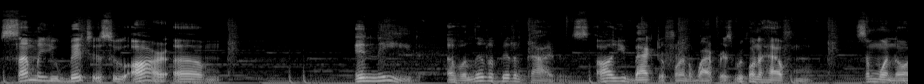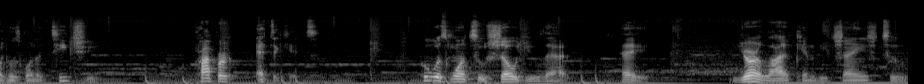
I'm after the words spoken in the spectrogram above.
some of you bitches who are um in need of a little bit of guidance. All you back to front wipers, we're going to have someone on who's going to teach you proper etiquette. Who is going to show you that, hey, your life can be changed too.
